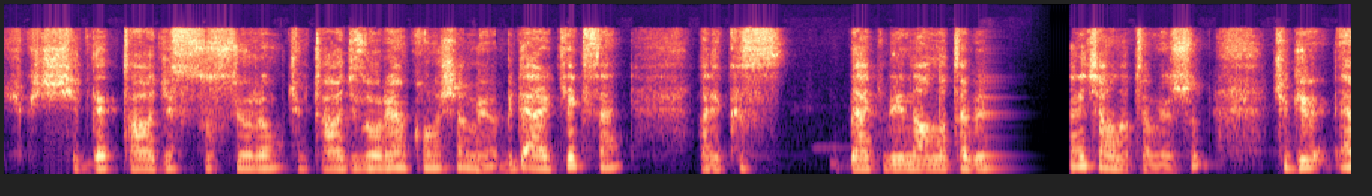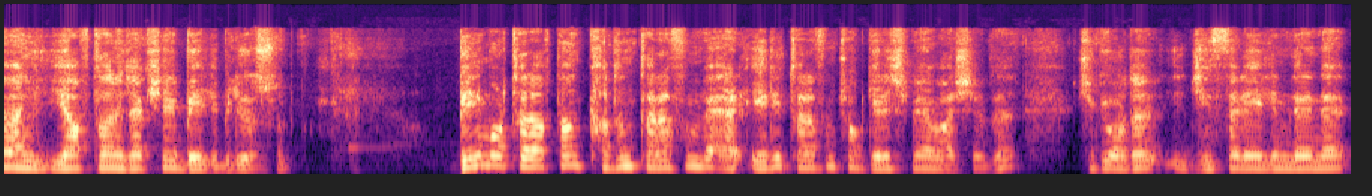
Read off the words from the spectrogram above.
çünkü şiddet, taciz susuyorum. Çünkü tacize uğrayan konuşamıyor. Bir de erkeksen hadi kız belki birini anlatabilir hiç anlatamıyorsun. Çünkü hemen yaftalanacak şey belli biliyorsun. Benim o taraftan kadın tarafım ve er, eri tarafım çok gelişmeye başladı. Çünkü orada cinsel eğilimlerine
